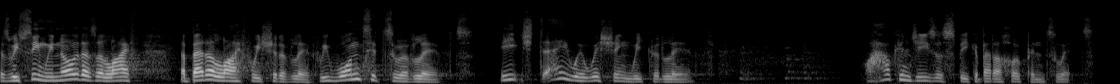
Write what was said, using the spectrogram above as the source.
as we've seen, we know there's a life a better life we should have lived. We wanted to have lived. Each day we're wishing we could live. Well, how can Jesus speak a better hope into it?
